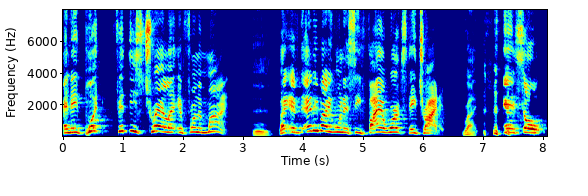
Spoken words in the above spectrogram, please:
And they put 50's trailer in front of mine. Mm. Like if anybody wanted to see fireworks, they tried it. Right. and so,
